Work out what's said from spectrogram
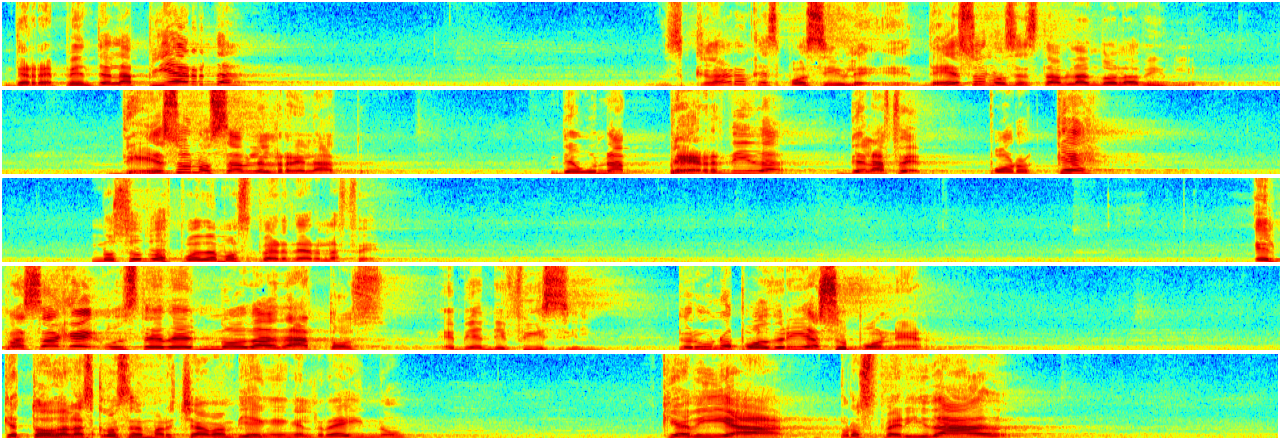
de repente la pierda? Pues claro que es posible. De eso nos está hablando la Biblia. De eso nos habla el relato. De una pérdida de la fe. ¿Por qué nosotros podemos perder la fe? El pasaje, usted ve, no da datos es bien difícil, pero uno podría suponer que todas las cosas marchaban bien en el reino, que había prosperidad,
